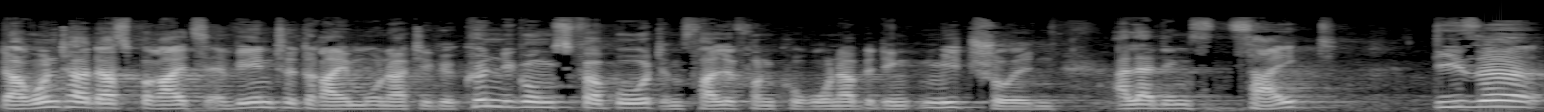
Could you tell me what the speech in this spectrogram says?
darunter das bereits erwähnte dreimonatige Kündigungsverbot im Falle von Corona-bedingten Mietschulden. Allerdings zeigt diese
